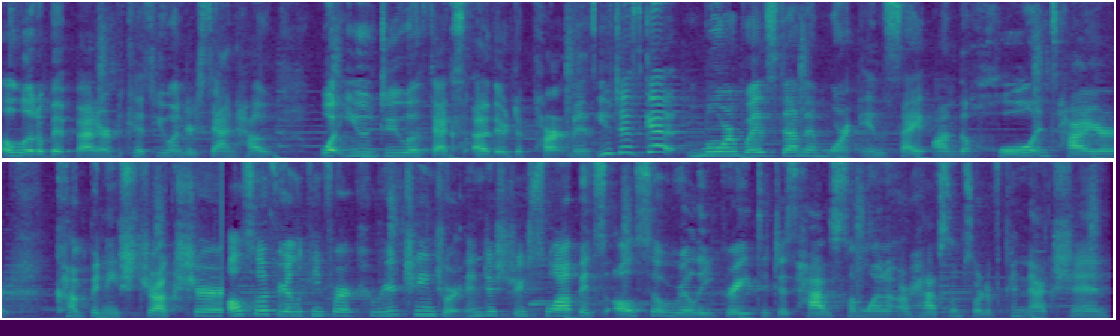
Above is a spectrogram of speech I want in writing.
a little bit better because you understand how what you do affects other departments. You just get more wisdom and more insight on the whole entire company structure. Also, if you're looking for a career change or industry swap, it's also really great to just have someone or have some sort of connection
